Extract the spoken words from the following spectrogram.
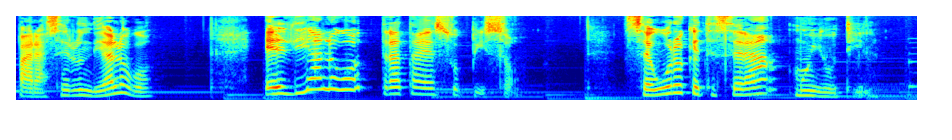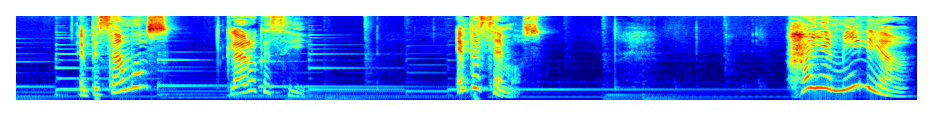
Para hacer un diálogo. El diálogo trata de su piso. Seguro que te será muy útil. ¿Empezamos? Claro que sí. Empecemos. Hi Emilia.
